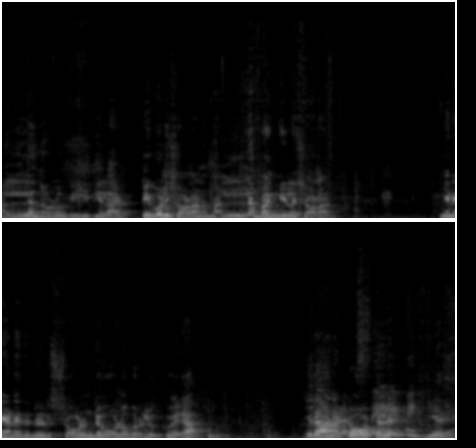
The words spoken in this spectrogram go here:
നല്ല നീളും വീതിയുള്ള അടിപൊളി ഷോളാണ് നല്ല ഭംഗിയുള്ള ഷോളാണ് ഇങ്ങനെയാണ് ഇതിന്റെ ഒരു ഷോളിന്റെ ഓൾ ഓവർ ലുക്ക് വരിക. ഇതാണ് ടോട്ടൽ യെസ്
